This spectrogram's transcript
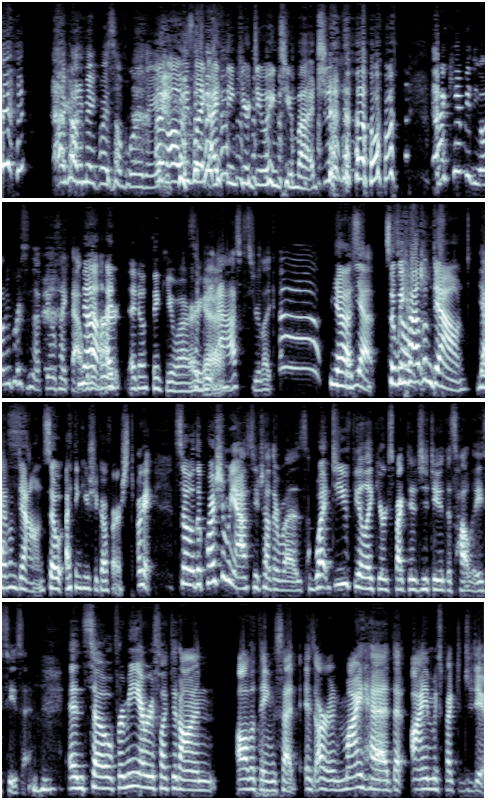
I got to make myself worthy. I'm always like, I think you're doing too much. I can't be the only person that feels like that. I, I don't think you are. somebody Yeah. asks, you're like. Yes. But yeah. So, we have them down. We have them down. So I think you should go first. Okay. So the question we asked each other was, what do you feel like you're expected to do this holiday season? Mhm. And so for me, I reflected on all the things that is are in my head that I am expected to do.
